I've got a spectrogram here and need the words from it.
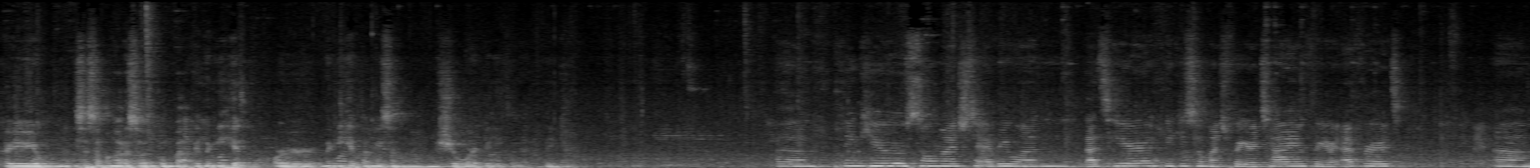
kayo yung isa sa mga rason kung bakit nag-hit or nag-hit ang isang show or pelikula. Thank you. Um, thank you so much to everyone that's here. Thank you so much for your time, for your efforts. Um,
